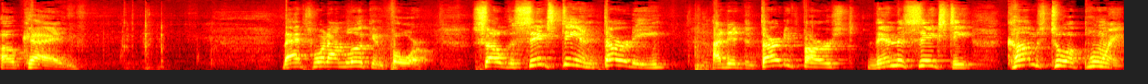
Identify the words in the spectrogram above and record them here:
Okay. That's what I'm looking for. So the 60 and 30, I did the 30 first, then the 60, comes to a point.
